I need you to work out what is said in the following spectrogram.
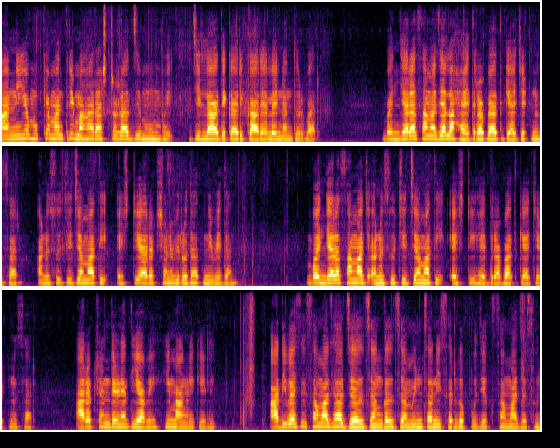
माननीय मुख्यमंत्री महाराष्ट्र राज्य मुंबई जिल्हाधिकारी कार्यालय नंदुरबार. बंजारा समाजाला हैदराबाद गॅजेटनुसार अनुसूचित जमाती एस टी आरक्षण विरोधात निवेदन. बंजारा समाज अनुसूचित जमाती एस टी हैदराबाद गॅजेटनुसार आरक्षण देण्यात यावे ही मागणी केली. आदिवासी समाज हा जल जंगल जमीनचा निसर्गपूजक समाज असून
